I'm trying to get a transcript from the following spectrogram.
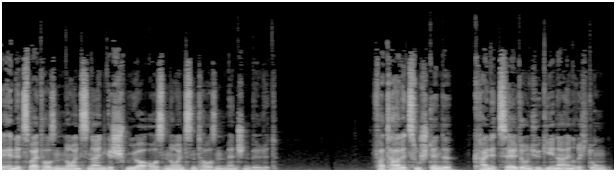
der Ende 2019 ein Geschwür aus 19.000 Menschen bildet. Fatale Zustände, keine Zelte und Hygieneeinrichtungen,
